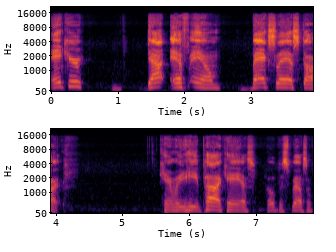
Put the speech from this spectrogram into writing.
Anchor.fm backslash start. Can't wait to hear podcast. Hope it's special.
